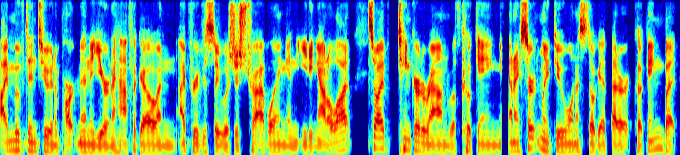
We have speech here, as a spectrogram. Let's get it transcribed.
I moved into an apartment a year and a half ago, and I previously was just traveling and eating out a lot. So I've tinkered around with cooking, and I certainly do want to still get better at cooking. But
